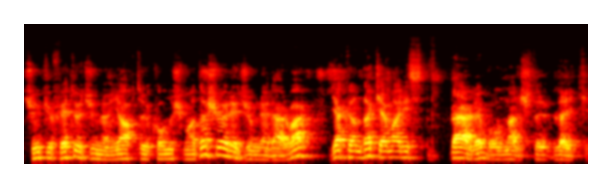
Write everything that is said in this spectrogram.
Çünkü FETÖ'cünün yaptığı konuşmada şöyle cümleler var. Yakında Kemalistlerle, bunlar işte laik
